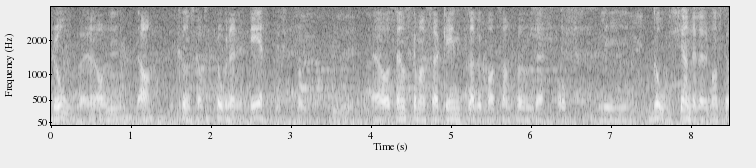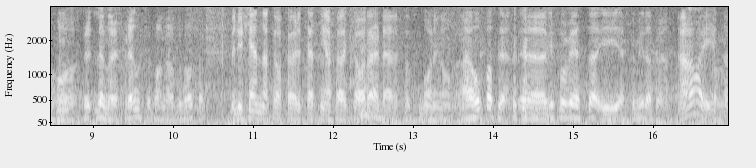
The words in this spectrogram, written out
prov, eller, ja, ett kunskapsprov eller ett etiskt prov. Eh, och sen ska man söka in till Advokatsamfundet och bli godkänd eller man ska ha, lämna referenser på andra advokater. Men du känner att du har förutsättningar för att klara det där så småningom? Ja, Jag hoppas det. Eh, Vi får veta i eftermiddag tror jag. Ja, oj. Om, Ja,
